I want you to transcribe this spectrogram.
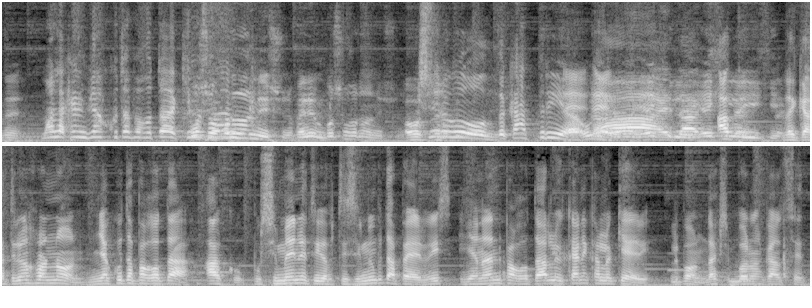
Ναι. Μάλα κάνει μια κούτα παγωτά και Πόσο χρόνο ήσουν, περίμενε, πόσο χρόνο ήσουν. Ξέρω εγώ, 13. ούτε. Ε, Α, έχει- εντάξει. έχει Άκου, λογική. 13 χρονών, μια κούτα παγωτά. Άκου, που σημαίνει ότι από τη στιγμή που τα παίρνεις, για να είναι παγωτά, λογικά είναι καλοκαίρι. Λοιπόν, εντάξει, μπορεί να κάνω έτσι.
